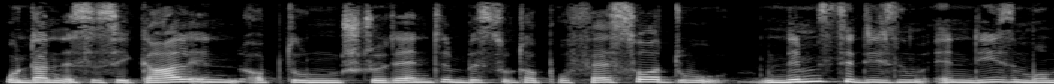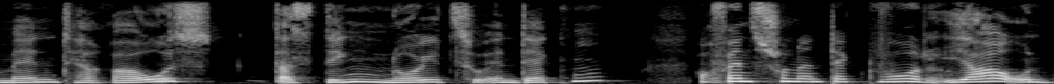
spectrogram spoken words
Und dann ist es egal, in, ob du ein Studentin bist oder Professor, du nimmst dir diesen, in diesem Moment heraus, das Ding neu zu entdecken. Auch wenn es schon entdeckt wurde. Ja, und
